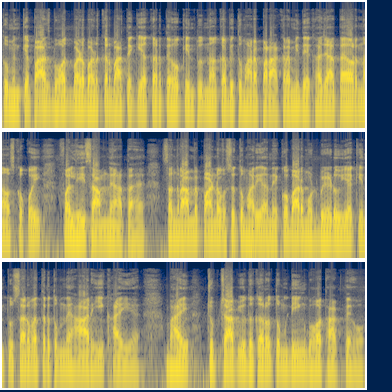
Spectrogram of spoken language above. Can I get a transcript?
तुम इनके पास बहुत बढ़ बढ़कर बातें किया करते हो, किंतु न कभी तुम्हारा पराक्रम ही देखा जाता है और न उसका कोई फल ही सामने आता है। संग्राम में पांडवों से तुम्हारी अनेकों बार मुठभेड़ हुई है, किंतु सर्वत्र तुमने हार ही खाई है। भाई, चुपचाप युद्ध करो, तुम डींग बहुत हाँकते हो।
